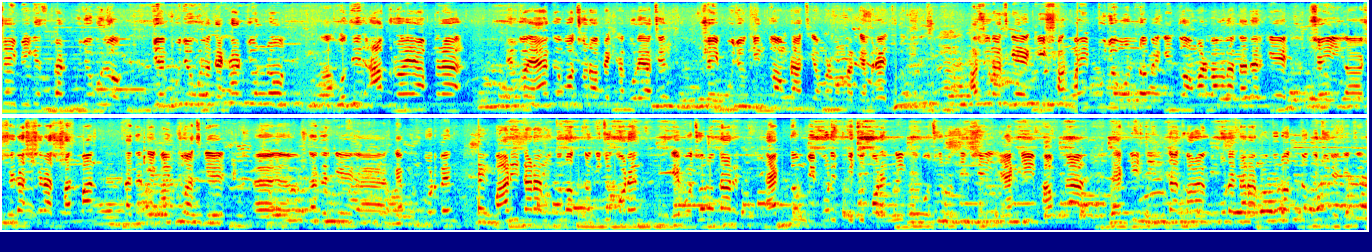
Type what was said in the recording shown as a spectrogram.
সেই বিগেস্টার পুজোগুলো, যে পুজোগুলো দেখার জন্য অধীর আগ্রহে আপনারা দীর্ঘ এক বছর অপেক্ষা করে আছেন, সেই পুজো কিন্তু আমরা আজকে আমার বাংলা ক্যামেরায় তুলে ধরেছি। আসুন আজকে কি সম্মান পুজো মণ্ডপে কিন্তু আমার বাংলা তাদেরকে সেই সেরা সেরা সম্মান তাদেরকে কিন্তু আজকে তাদেরকে জ্ঞাপন করবেন। বাড়ি তারা নতুনত্ব কিছু করেন এবছরও তার একদম বিপরীত কিছু করেননি এবছরও ঠিক সেই একই ভাবনা, একই চিন্তা করা করে তারা নতুনত্ব কিছু রেখেছেন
